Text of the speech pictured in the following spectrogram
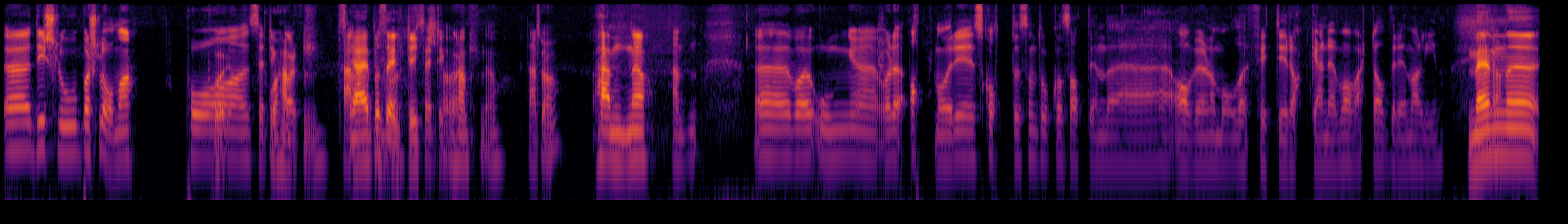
Uh, de slo Barcelona på, På- Celtic på Park. Hampton. Jeg er på Celtic. Celtic Park. Hampton, ja. Hampton. Hamden, ja. Hampton. Eh, var jo ung eh, Var det 18-årig skotte som tok og satte inn det avgjørende målet? Fytti rakkeren, det ha vært adrenalin. Men eh,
